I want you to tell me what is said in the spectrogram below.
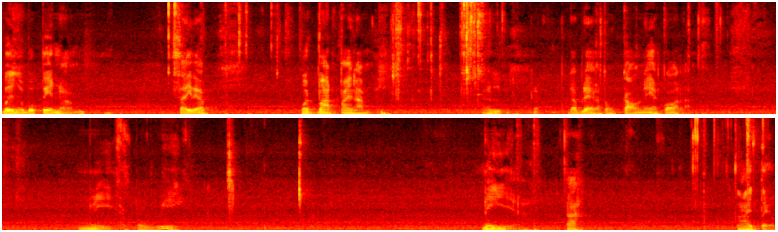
เบิ่งกับบ่เป็นอะใส่แบบวัดวัดไปลำแล้วดับแรกก็ต้องเกาแน่ก่อนล่ะ นี่โอ้ยนี่อะลายเติบ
